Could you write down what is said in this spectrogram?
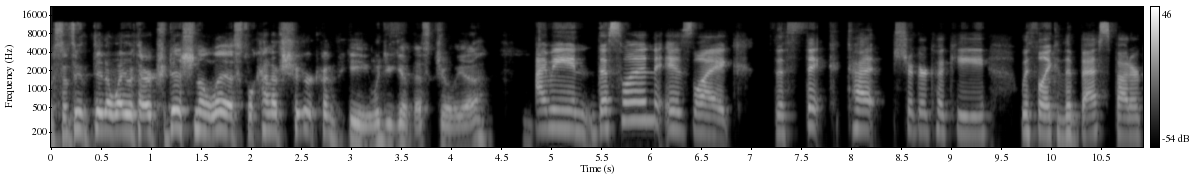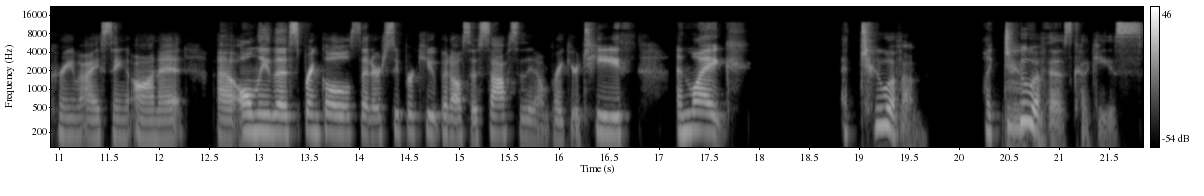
since we did away with our traditional list, what kind of sugar cookie would you give this, Julia? I mean, this one is like the thick cut sugar cookie with like the best buttercream icing on it. Uh, only the sprinkles that are super cute, but also soft so they don't break your teeth. And like uh, two of them, like 2 Mhm. of those cookies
